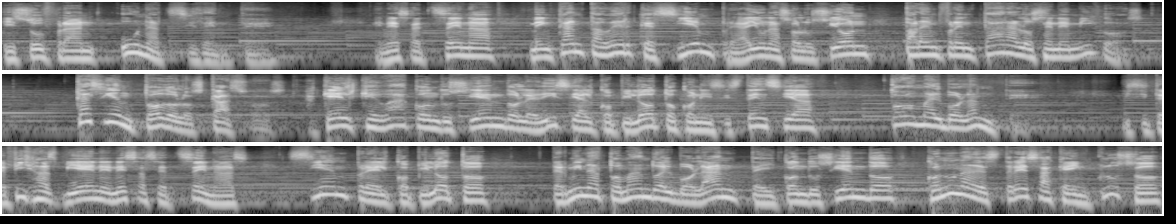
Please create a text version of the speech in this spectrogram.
y sufran un accidente. En esa escena me encanta ver que siempre hay una solución para enfrentar a los enemigos. Casi en todos los casos, aquel que va conduciendo le dice al copiloto con insistencia, toma el volante. Y si te fijas bien en esas escenas, siempre el copiloto termina tomando el volante y conduciendo con una destreza que incluso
